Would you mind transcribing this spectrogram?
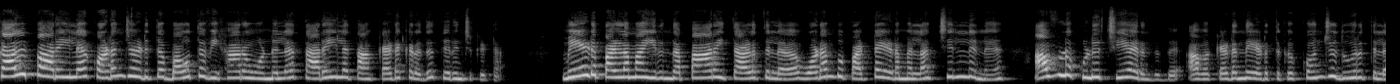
கல் பாறையில கொடைஞ்செடுத்த பௌத்த விகாரம் ஒண்ணுல தரையில தான் கிடக்கிறத தெரிஞ்சுக்கிட்டா. மேடு பள்ளமா இருந்த பாறை தளத்துல உடம்பு பட்ட இடமெல்லாம் சில்லுன்னு அவ்வளோ குளிர்ச்சியா இருந்தது. அவ கிடந்த இடத்துக்கு கொஞ்ச தூரத்துல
